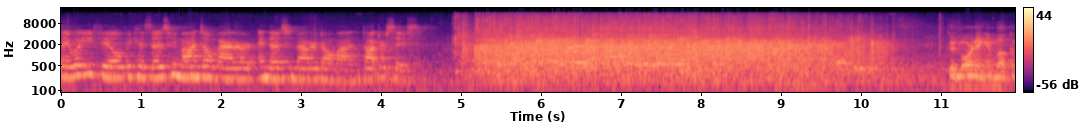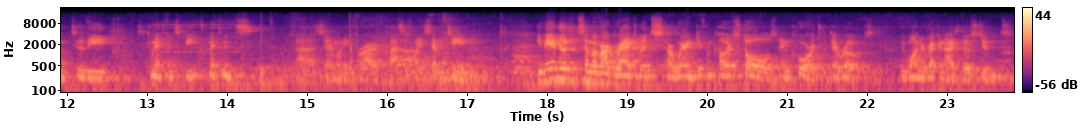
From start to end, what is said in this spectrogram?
Say what you feel because those who mind don't matter and those who matter don't mind. Dr. Seuss. Good morning and welcome to the commencement speech, commencement uh, ceremony for our class of 2017. You may have noticed some of our graduates are wearing different color stoles and cords with their robes. We want to recognize those students.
